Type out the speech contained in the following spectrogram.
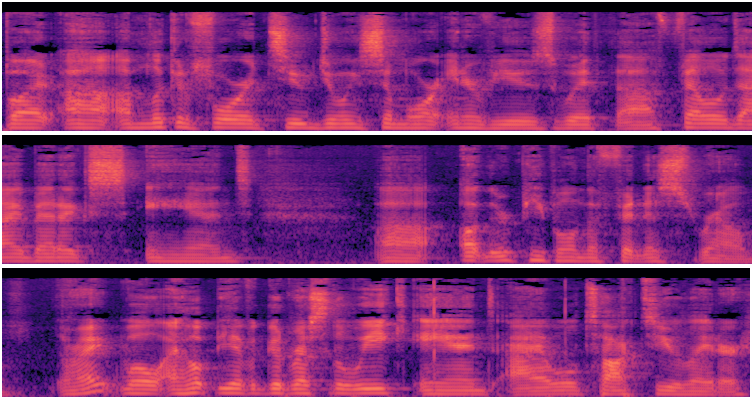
but uh, I'm looking forward to doing some more interviews with uh, fellow diabetics and uh, other people in the fitness realm. All right. Well, I hope you have a good rest of the week, and I will talk to you later.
